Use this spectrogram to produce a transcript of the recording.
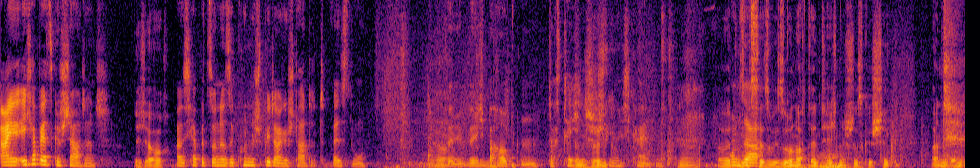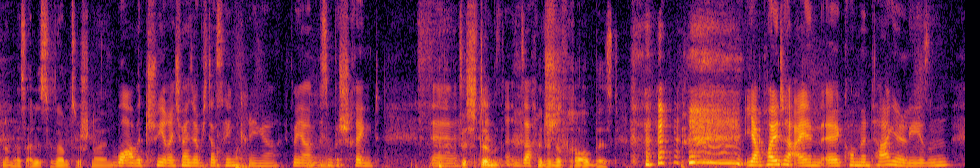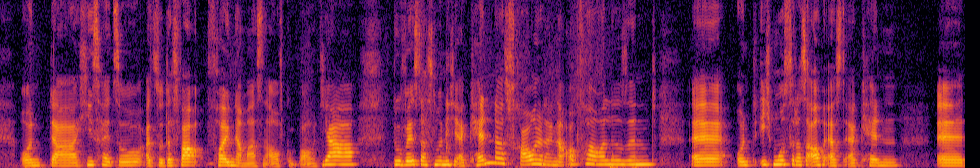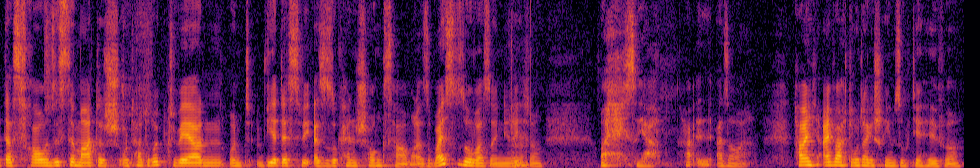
Ah, Ich habe jetzt gestartet. Ich auch. Also ich habe jetzt so eine Sekunde später gestartet, weißt du. Ja, Würde würd ich behaupten. Das technische Schwierigkeiten. ja. Aber Unser- du musst ja sowieso noch dein technisches Geschick anwenden, um das alles zusammenzuschneiden. Boah, wird schwierig. Ich weiß nicht, ob ich das hinkriege. Ich bin ja ein bisschen beschränkt. Äh, Das stimmt, In, in wenn du eine Frau bist. Ich habe heute einen äh, Kommentar gelesen und da hieß halt so, also das war folgendermaßen aufgebaut. Ja, du willst das nur nicht erkennen, dass Frauen in einer Opferrolle sind. Äh, und ich musste das auch erst erkennen, äh, dass Frauen systematisch unterdrückt werden und wir deswegen, also so keine Chance haben. Also weißt du sowas so in die Richtung. Und ich so, ja, also habe ich einfach drunter geschrieben, such dir Hilfe.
